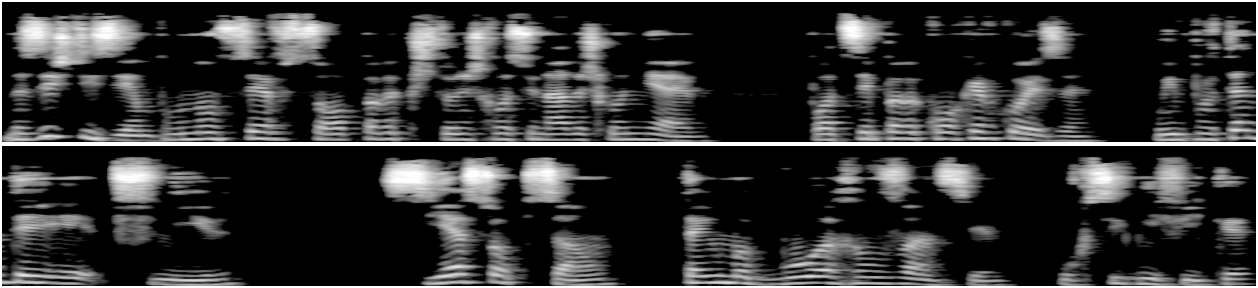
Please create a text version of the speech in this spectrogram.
Mas este exemplo não serve só para questões relacionadas com dinheiro. Pode ser para qualquer coisa. O importante é definir se essa opção tem uma boa relevância, o que significa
